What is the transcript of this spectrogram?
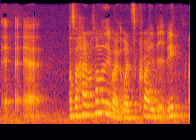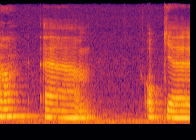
Eh, alltså Hermansson hade ju varit årets crybaby. Ja. Ehm, och eh,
